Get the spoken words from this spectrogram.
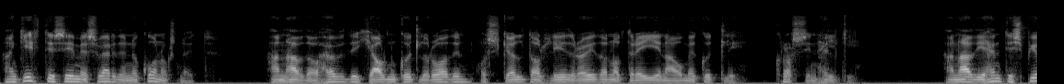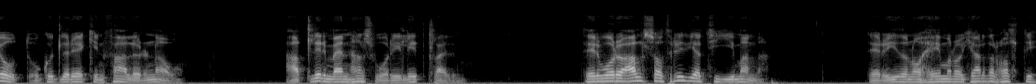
Hann girti sig með sverðinu konungsnaut. Hann hafði á höfði hjálm gullróðin og skjöld á hlið rauðan og dreyin á með gulli, krossin helgi. Hann hafði hendi spjót og gullrekin falurinn á. Allir menn hans voru í litklæðum. Þeir voru alls á þriðja tíi manna. Þeir ríðu nú heiman og hjarðarholti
